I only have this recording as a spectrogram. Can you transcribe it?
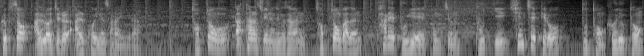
급성 알러지를 앓고 있는 사람입니다. 접종 후 나타날 수 있는 증상은 접종받은 팔의 부위의 통증, 붓기, 신체 피로, 두통, 근육통,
